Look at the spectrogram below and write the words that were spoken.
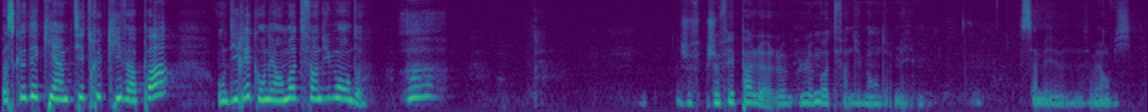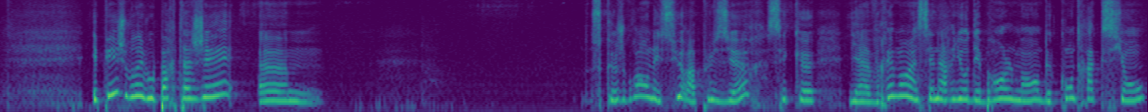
Parce que dès qu'il y a un petit truc qui ne va pas, on dirait qu'on est en mode fin du monde. Oh je ne fais pas le, mode fin du monde, mais ça m'avait envie. Et puis, je voudrais vous partager euh, ce que je crois, on est sûr à plusieurs, c'est qu'il y a vraiment un scénario d'ébranlement, de contraction,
